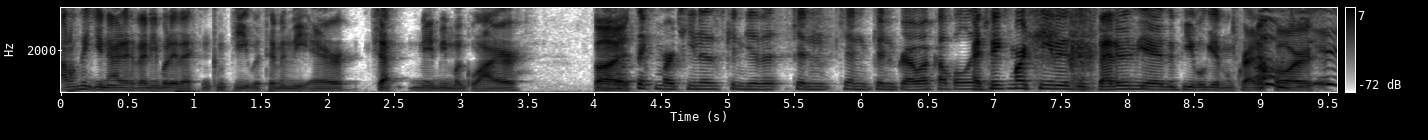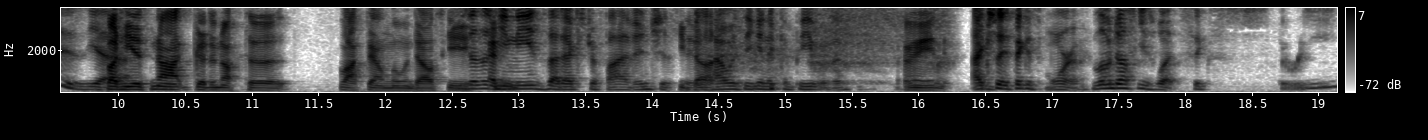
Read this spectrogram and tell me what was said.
I don't think United have anybody that can compete with him in the air, except maybe Maguire. I But don't think Martinez can give it can can can grow a couple I think Martinez is better in the air than people give him credit oh, for. he is, yeah. But he is not good enough to lock down Lewandowski. He doesn't. And, he needs that extra five inches. He Dude. How is he going to compete with him? I mean, Actually, I think it's more. Lewandowski's what six three,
